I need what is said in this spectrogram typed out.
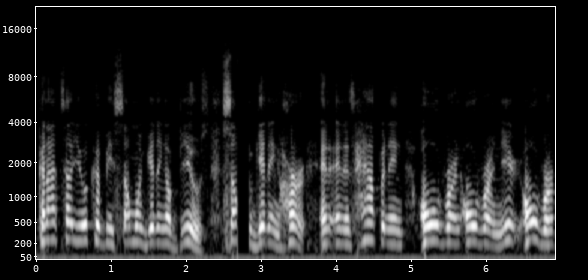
Can I tell you, it could be someone getting abused, someone getting hurt, and, and it's happening over and over and year, over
